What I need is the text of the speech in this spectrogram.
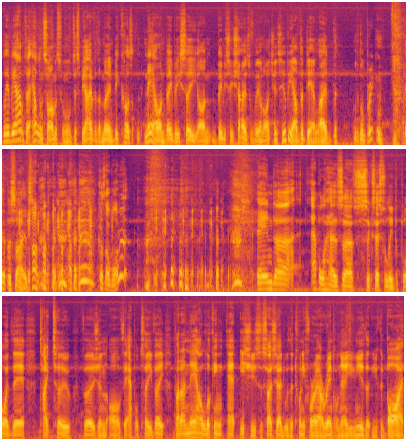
we'll be able to. Allan Simonsen will just be over the moon because now on BBC on BBC shows will be on iTunes. He'll be able to download the Little Britain episodes because I want it. And uh, Apple has uh, successfully deployed their Take Two version of the Apple TV, but are now looking at issues associated with the 24-hour rental. Now you knew that you could buy,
